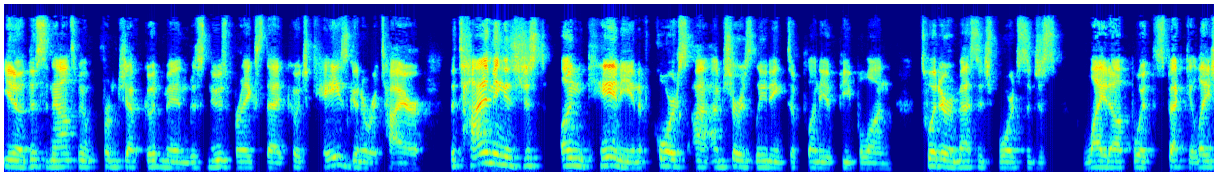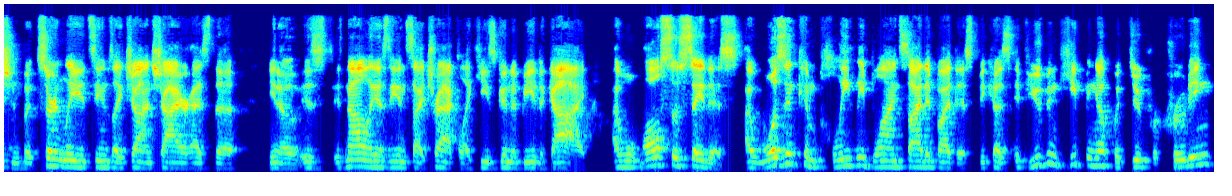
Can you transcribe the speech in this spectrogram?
you know, this announcement from Jeff Goodman, this news breaks that Coach K is going to retire. The timing is just uncanny. And of course, I'm sure is leading to plenty of people on Twitter and message boards to just light up with speculation. But certainly it seems like Jon Scheyer has the, you know, is, is not only has the inside track, like he's going to be the guy. I will also say this I wasn't completely blindsided by this because if you've been keeping up with Duke recruiting,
